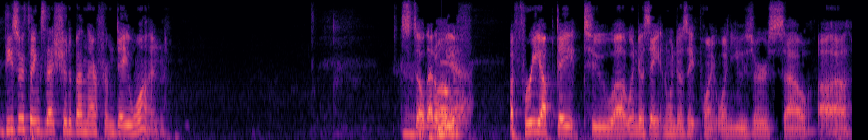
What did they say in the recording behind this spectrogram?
these are things that should have been there from day one. So that'll well, be a, a, free update to uh, Windows 8 and Windows 8.1 users. So uh,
